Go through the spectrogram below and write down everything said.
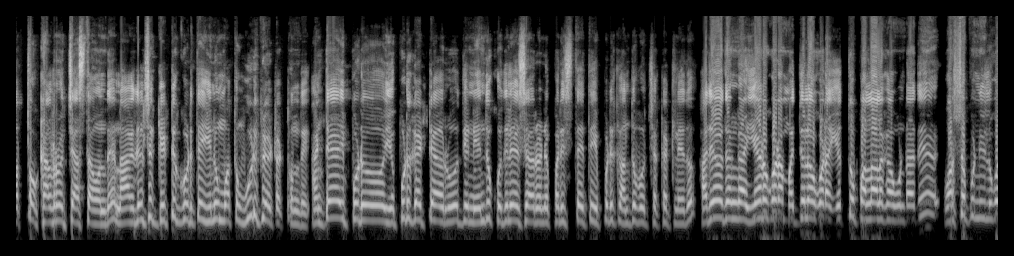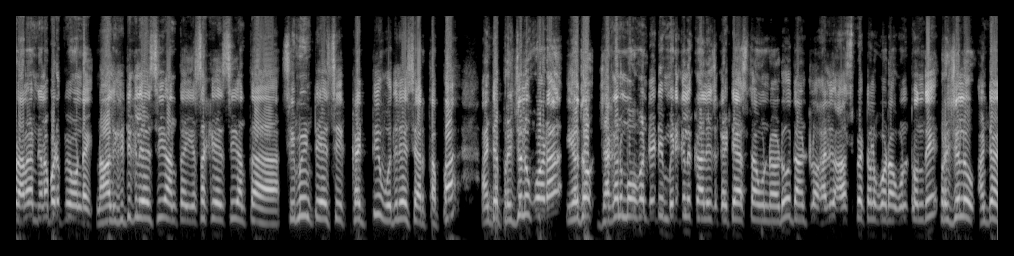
మొత్తం కలర్ వచ్చేస్తా ఉంది. నాకు తెలిసి గట్టి కొడితే ఇనుము మొత్తం ఊడిపోయేటట్టు ఉంది. అంటే ఇప్పుడు ఎప్పుడు కట్టారు? దీన్ని ఎందుకు వదిలేశారు? అనే పరిస్థితి అయితే ఎప్పటికీ అంతు చెక్కట్లేదు అదే విధంగా ఈడ కూడా మధ్యలో కూడా ఎత్తు పల్లాలుగా ఉండదు. వర్షపు నీళ్ళు కూడా అలా నిలబడిపోయి ఉన్నాయి. నాలుగు ఇటుకలేసి అంత ఇసకేసి అంత సిమెంట్ వేసి కట్టి వదిలేశారు తప్ప అంటే ప్రజలు కూడా ఏదో జగన్మోహన్ రెడ్డి మెడికల్ కాలేజ్ కట్టేస్తా ఉన్నాడు. దాంట్లో హాస్పిటల్ కూడా ఉంటుంది. ప్రజలు అంటే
